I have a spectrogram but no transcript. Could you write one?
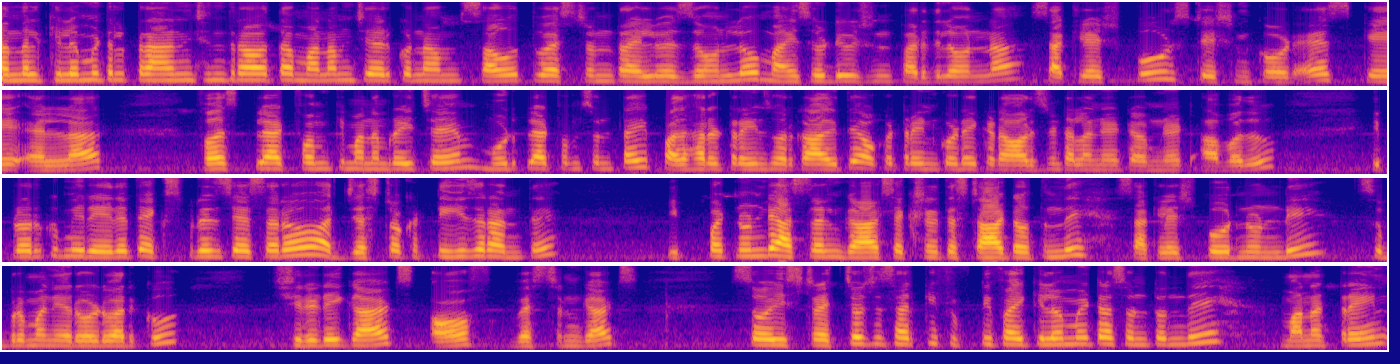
రెండు వందల కిలోమీటర్లు ప్రయాణించిన తర్వాత మనం చేరుకున్నాం సౌత్ వెస్టర్న్ రైల్వే జోన్లో. మైసూర్ డివిజన్ పరిధిలో ఉన్న Sakleshpur station code SKLR first ప్లాట్ఫామ్కి మనం రీచ్ అయ్యాం. మూడు ప్లాట్ఫామ్స్ ఉంటాయి. పదహారు ట్రైన్స్ వరకు ఆగితే ఒక ట్రైన్ కూడా ఇక్కడ ఆరిజినల్ అలానే టర్మినేట్ అవ్వదు. ఇప్పటివరకు మీరు ఏదైతే ఎక్స్పీరియన్స్ చేశారో అది జస్ట్ ఒక టీజర్ అంతే. ఇప్పటి నుండి అసలైన ఘాట్ సెక్షన్ అయితే స్టార్ట్ అవుతుంది. సకలేష్పూర్ నుండి సుబ్రహ్మణ్య రోడ్ వరకు Shiradi ghats of western ghats. So ఈ స్ట్రెచ్ వచ్చేసరికి ఫిఫ్టీ ఫైవ్ కిలోమీటర్స్ ఉంటుంది. మన ట్రైన్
